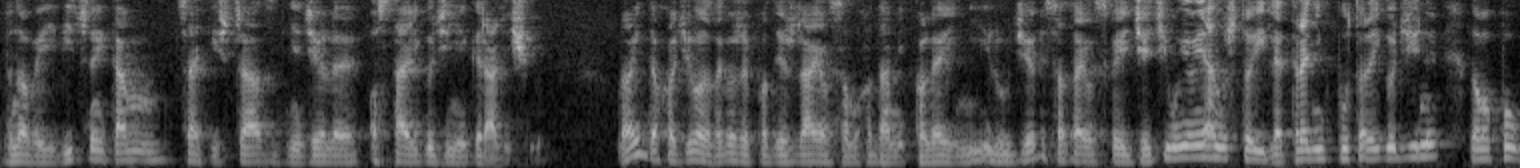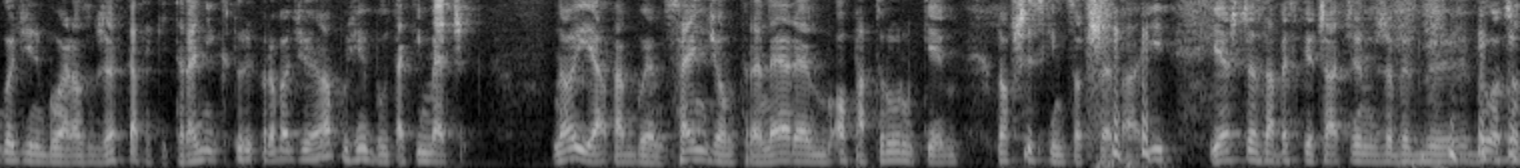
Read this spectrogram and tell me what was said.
w Nowej Iwicznej. Tam co jakiś czas w niedzielę o stałej godzinie graliśmy. No i dochodziło do tego, że podjeżdżają samochodami kolejni ludzie, wysadzają swoje dzieci, mówią, Janusz, to ile? Trening półtorej godziny? No bo pół godziny była rozgrzewka, taki trening, który prowadziłem, a później był taki meczyk. No i ja tam byłem sędzią, trenerem, opatrunkiem, no wszystkim, co trzeba. I jeszcze zabezpieczaczem, żeby było co,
